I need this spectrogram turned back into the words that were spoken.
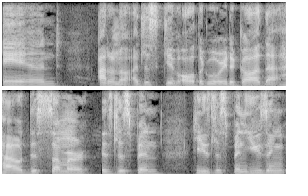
And I don't know I just give all the glory to God that how this summer has just been he's just been using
